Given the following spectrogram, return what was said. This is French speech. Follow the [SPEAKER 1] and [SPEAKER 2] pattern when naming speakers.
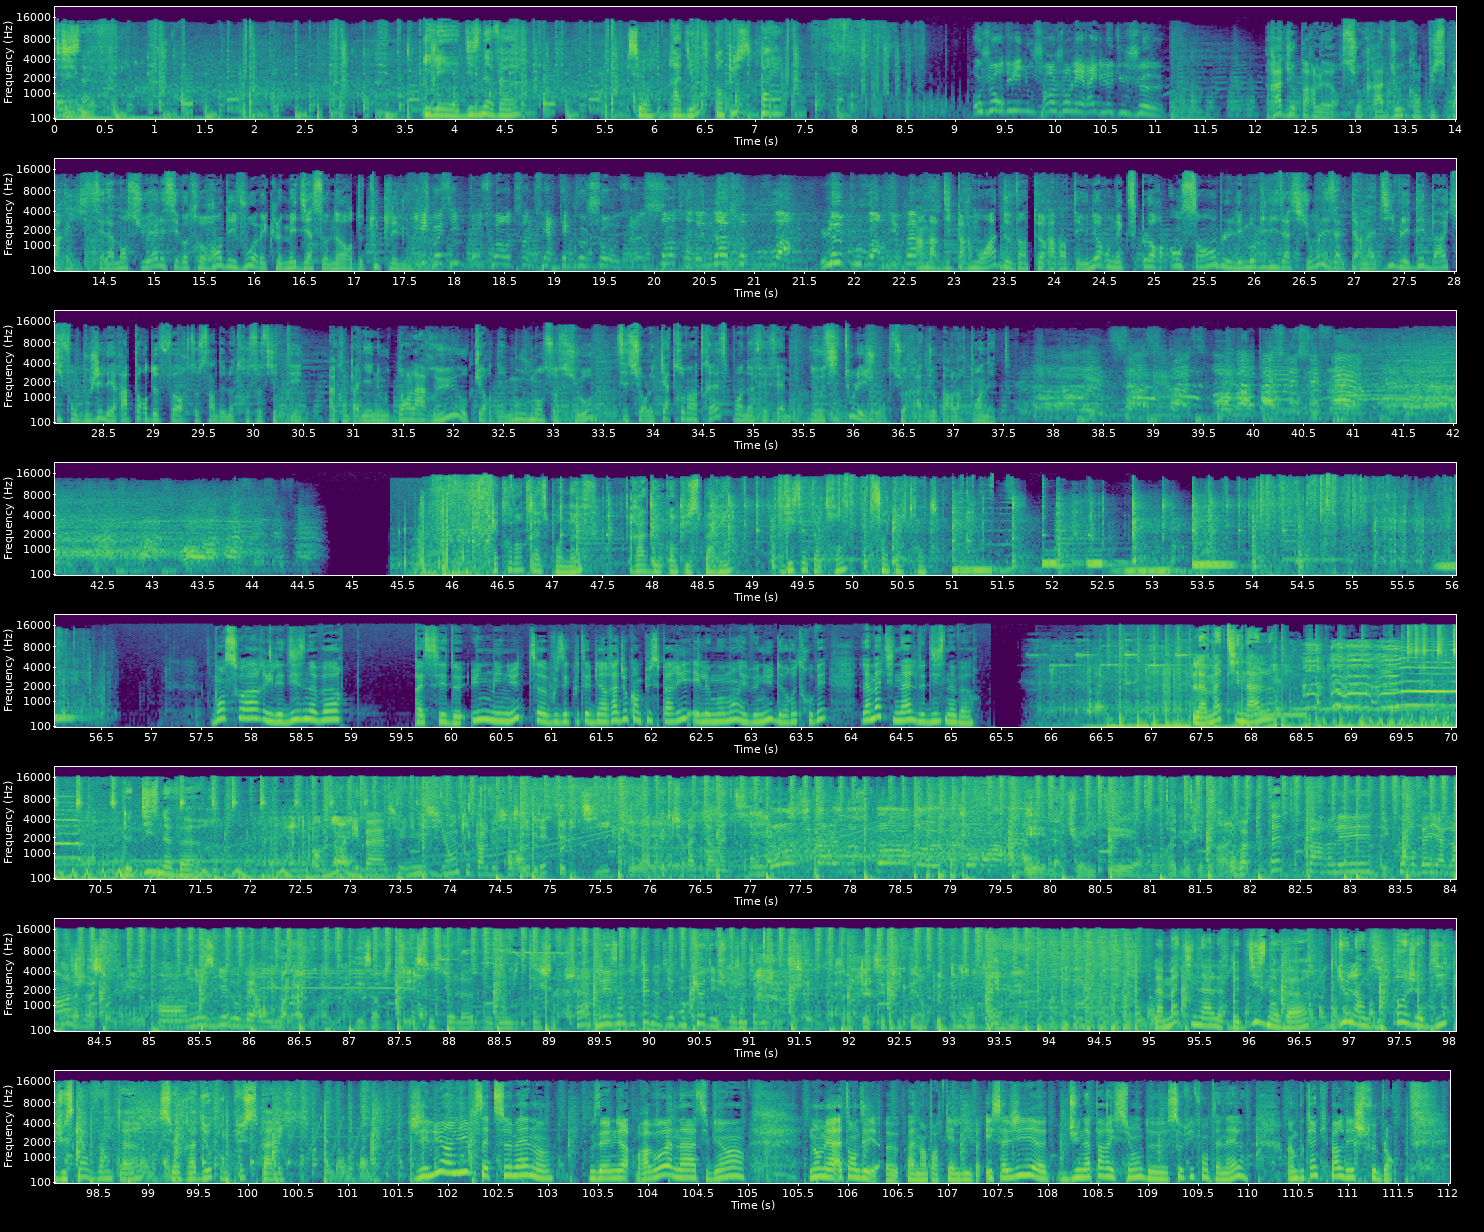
[SPEAKER 1] 19. Il est 19h sur Radio Campus Paris.
[SPEAKER 2] Aujourd'hui, nous changeons les règles du jeu.
[SPEAKER 3] Radio Parleur sur Radio Campus Paris. C'est la mensuelle et c'est votre rendez-vous avec le média sonore de toutes les luttes.
[SPEAKER 2] Il est possible qu'on soit en train de faire quelque chose.
[SPEAKER 4] Le centre de notre pouvoir, le pouvoir du peuple.
[SPEAKER 3] Un mardi par mois, de 20h à 21h, on explore ensemble les mobilisations, les alternatives, les débats qui font bouger les rapports de force au sein de notre société. Accompagnez-nous dans la rue, au cœur des mouvements sociaux. C'est sur le 93.9 FM et aussi tous les jours sur radioparleur.net.
[SPEAKER 5] On va pas se laisser faire
[SPEAKER 1] 93.9, Radio Campus Paris, 17h30, 5h30.
[SPEAKER 6] Bonsoir, il est 19h passé de 1 minute. Vous écoutez bien Radio Campus Paris et le moment est venu de retrouver la matinale de 19h.
[SPEAKER 1] La matinale de 19h.
[SPEAKER 7] Et bah, c'est une émission qui parle de société,
[SPEAKER 8] de politique, euh,
[SPEAKER 1] Culture alternative.
[SPEAKER 9] et l'actualité en règle générale.
[SPEAKER 7] On va peut-être parler des corbeilles à
[SPEAKER 9] On
[SPEAKER 7] linge en osier d'Auvergne.
[SPEAKER 8] voilà, il y aura, il y aura des invités.
[SPEAKER 1] Sociologues, des invités chercheurs.
[SPEAKER 7] Les invités ne diront que des choses intelligentes.
[SPEAKER 8] Ça va peut-être s'étriper un peu de temps en temps, mais
[SPEAKER 1] La matinale de 19h, du lundi au jeudi jusqu'à 20h sur Radio Campus Paris.
[SPEAKER 6] J'ai lu un livre cette semaine. Vous allez me dire, bravo Anna, c'est bien. Non mais attendez, euh, pas n'importe quel livre. Il s'agit euh, d'une apparition de Sophie Fontanelle, un bouquin qui parle des cheveux blancs.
